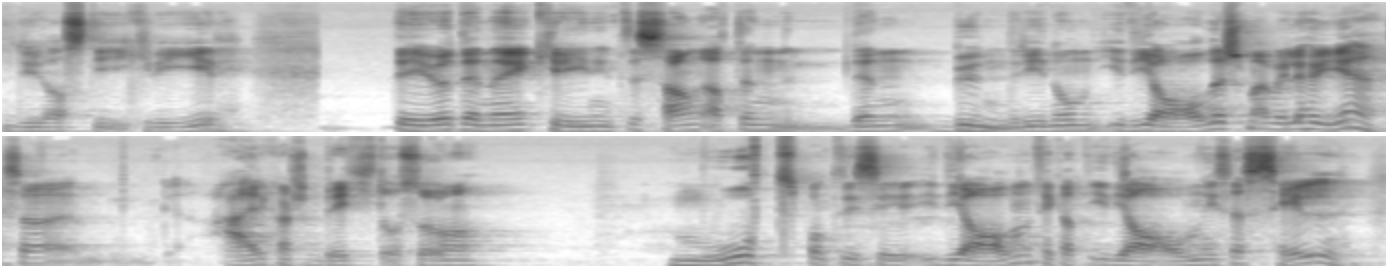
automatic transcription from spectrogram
dynastikriger. Det gjør denne krigen interessant at den, den bunner i noen idealer som er veldig høye. Så er kanskje Brecht også mot på disse idealene. Tenk at idealene i seg selv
